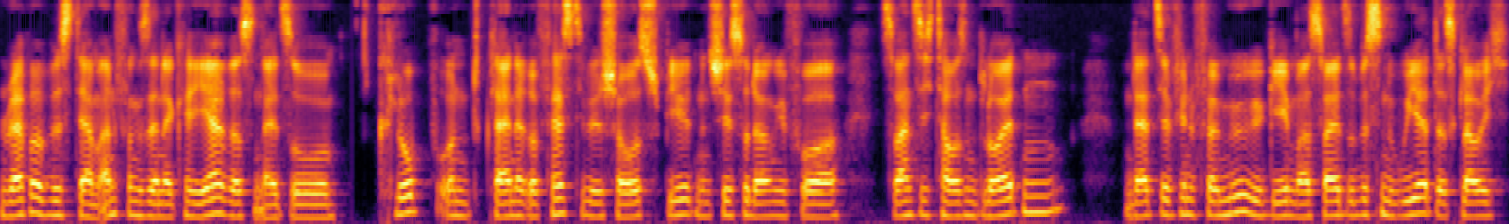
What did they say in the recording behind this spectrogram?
ein Rapper bist, der am Anfang seiner Karriere ist und halt so Club und kleinere Festivalshows spielt, und dann stehst du da irgendwie vor 20.000 Leuten. Und der hat sich auf jeden Fall Mühe gegeben, aber es war halt so ein bisschen weird, dass, glaube ich,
